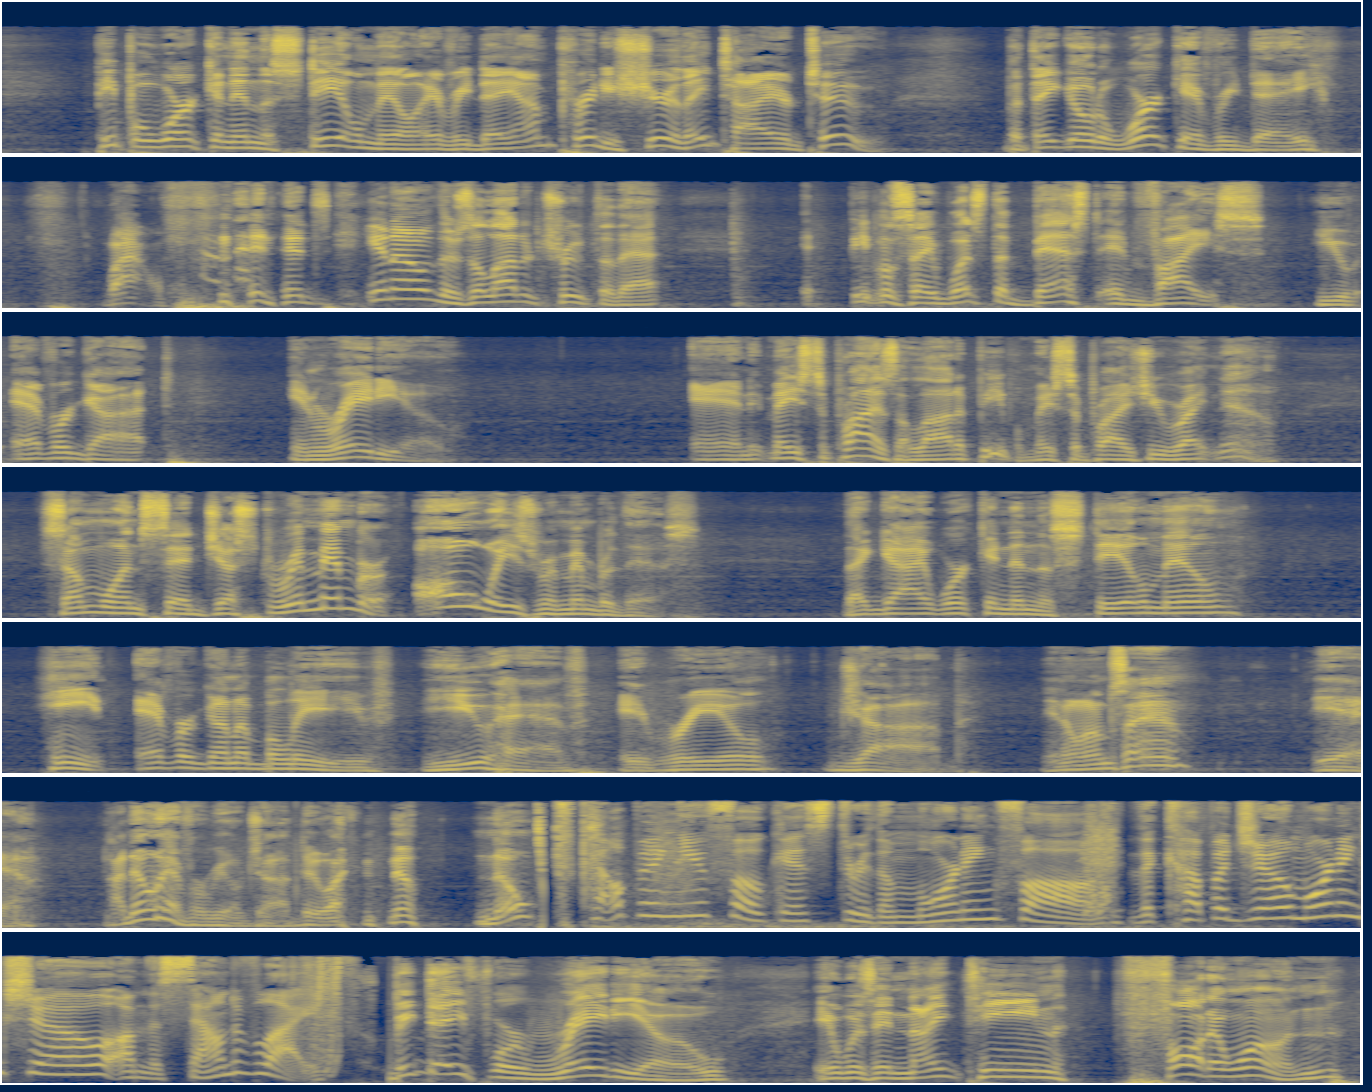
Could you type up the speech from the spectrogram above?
People working in the steel mill every day, I'm pretty sure they tired too. But they go to work every day. Wow. and it's, you know, there's a lot of truth to that people say, What's the best advice you ever got in radio? And it may surprise a lot of people, it may surprise you right now. Someone said, Just remember, always remember this. That guy working in the steel mill, he ain't ever going to believe you have a real job. You know what I'm saying? Yeah. I don't have a real job, do I? No. Nope. Helping you focus through the morning fog. The Cup of Joe morning show on the Sound of Life. Big day for radio. It was in 1941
